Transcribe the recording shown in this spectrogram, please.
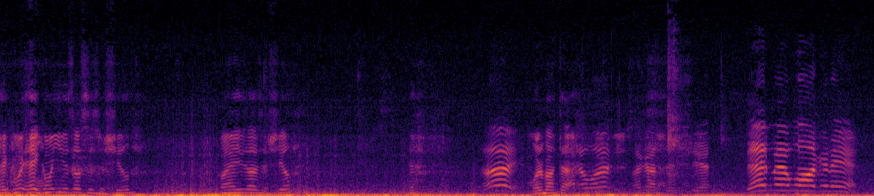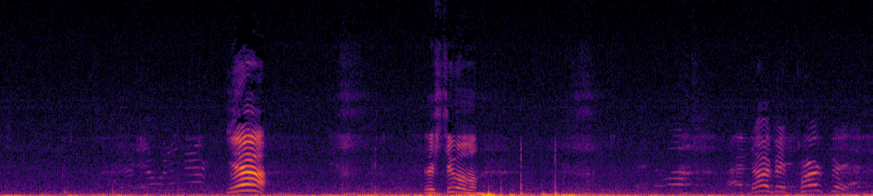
Hey, can we, hey, can we use those as a shield? Can I use those as a shield? Yeah. Hey! What about that? You know what? I got this shit. Dead man walking in. Yeah! There's two of them. That would be perfect.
